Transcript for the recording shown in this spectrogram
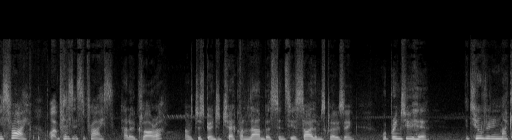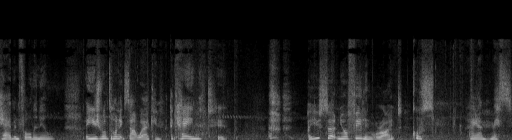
Miss Fry, what a pleasant surprise. Hello, Clara. I was just going to check on Lambeth since the asylum's closing. What brings you here? The children in my care have been falling ill. Our usual tonics aren't working. I came to... Are you certain you're feeling all right? Of course, I am, miss.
